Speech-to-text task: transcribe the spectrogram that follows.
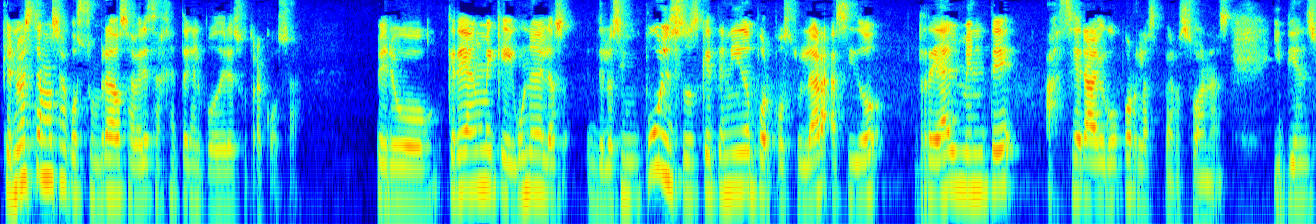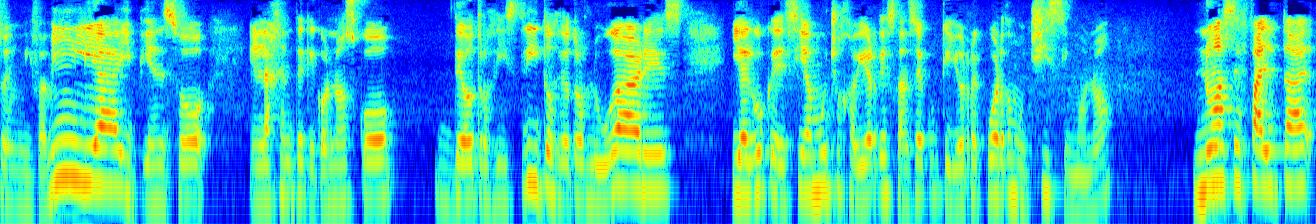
Que no estemos acostumbrados a ver a esa gente en el poder es otra cosa. Pero créanme que uno de los, de los impulsos que he tenido por postular ha sido realmente hacer algo por las personas. Y pienso en mi familia y pienso en la gente que conozco de otros distritos, de otros lugares, y algo que decía mucho Javier Díaz Canseco que yo recuerdo muchísimo, ¿no? No hace falta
